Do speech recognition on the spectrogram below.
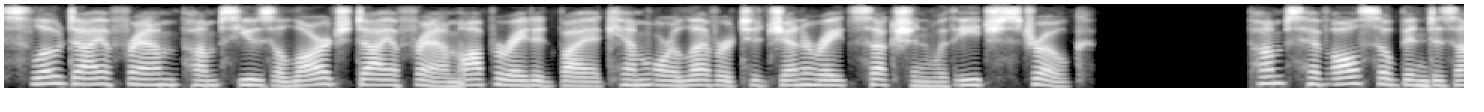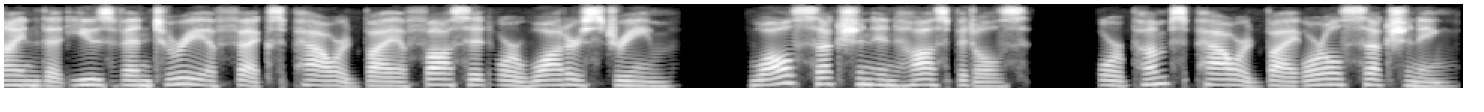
Slow diaphragm pumps use a large diaphragm operated by a cam or lever to generate suction with each stroke. Pumps have also been designed that use Venturi effects powered by a faucet or water stream, wall suction in hospitals, or pumps powered by oral suctioning.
